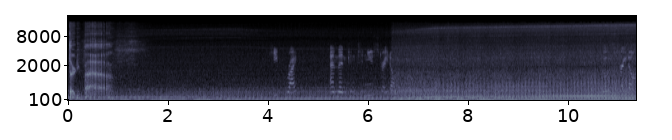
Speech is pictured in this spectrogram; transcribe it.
thirty-five. Keep right, and then continue straight on. Go straight on.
